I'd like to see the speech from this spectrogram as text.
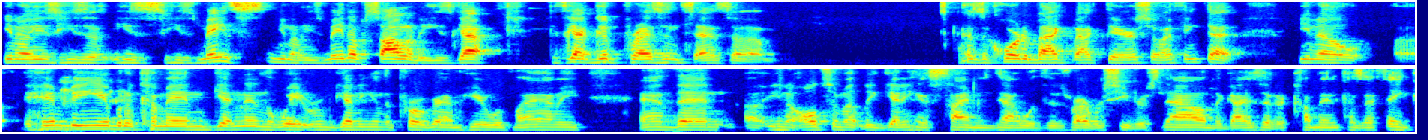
you know he's he's a, he's he's made you know he's made up solid. He's got he's got good presence as a as a quarterback back there. So I think that you know him being able to come in, getting in the weight room, getting in the program here with Miami, and then uh, you know ultimately getting his timing down with his wide receivers now and the guys that are coming because I think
